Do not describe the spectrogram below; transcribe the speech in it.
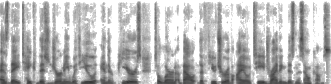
as they take this journey with you and their peers to learn about the future of IoT driving business outcomes?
